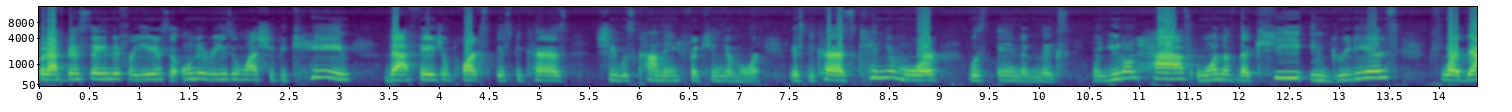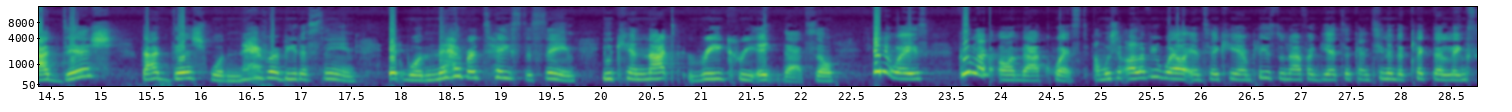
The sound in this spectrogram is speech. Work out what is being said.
But I've been saying it for years. The only reason why she became that Phaedra Parks is because she was coming for Kenya Moore. It's because Kenya Moore was in the mix. When you don't have one of the key ingredients for that dish, that dish will never be the same. It will never taste the same. You cannot recreate that. So, anyways, good luck on that quest. I'm wishing all of you well and take care. And please do not forget to continue to click the links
